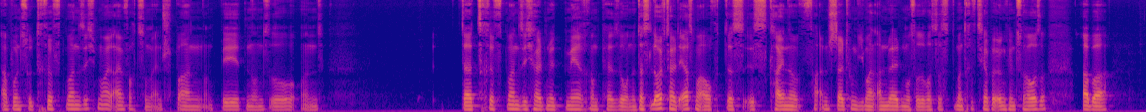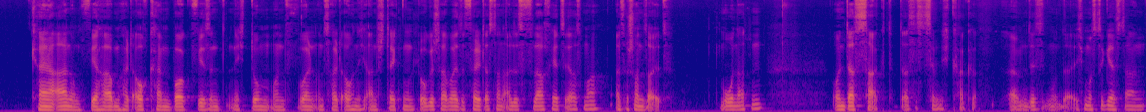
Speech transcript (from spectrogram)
ab und zu trifft man sich mal einfach zum Entspannen und Beten und so und da trifft man sich halt mit mehreren Personen. Und das läuft halt erstmal auch, das ist keine Veranstaltung, die man anmelden muss oder sowas. Das, man trifft sich halt bei irgendwem zu Hause. Aber keine Ahnung, wir haben halt auch keinen Bock, wir sind nicht dumm und wollen uns halt auch nicht anstecken. Und logischerweise fällt das dann alles flach jetzt erstmal. Also schon seit Monaten. Und das sagt, das ist ziemlich kacke. Ähm, das, ich musste gestern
